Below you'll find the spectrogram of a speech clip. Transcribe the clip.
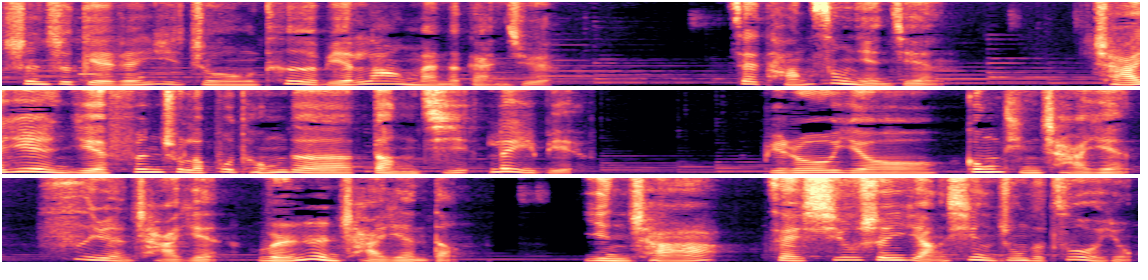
甚至给人一种特别浪漫的感觉。在唐宋年间，茶宴也分出了不同的等级类别，比如有宫廷茶宴、寺院茶宴、文人茶宴等。饮茶在修身养性中的作用。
